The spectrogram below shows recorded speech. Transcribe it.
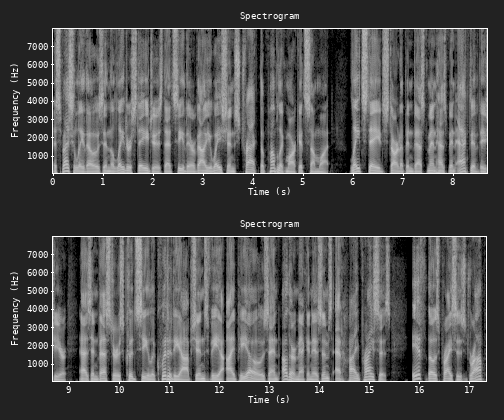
especially those in the later stages that see their valuations track the public market somewhat. Late stage startup investment has been active this year, as investors could see liquidity options via IPOs and other mechanisms at high prices. If those prices drop,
